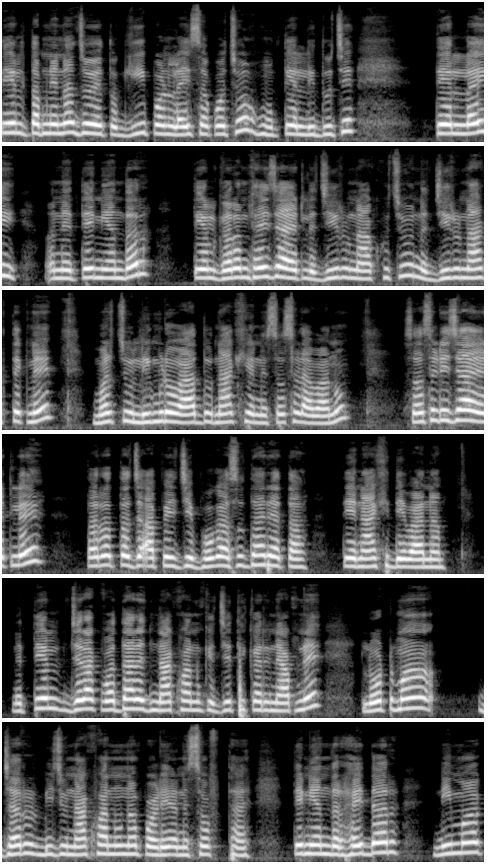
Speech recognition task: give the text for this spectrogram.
તેલ તમને ન જોઈએ તો ઘી પણ લઈ શકો છો. હું તેલ લીધું છે. તેલ લઈ અને તેની અંદર તેલ ગરમ થઈ જાય એટલે જીરું નાખું છું અને જીરું નાખતે ને મરચું, લીમડો, આદું નાખી અને સસડાવવાનું સસડી જાય એટલે તરત જ આપે જે ભોગા સુધાર્યા હતા તે નાખી દેવાના. ને તેલ જરાક વધારે જ નાખવાનું કે જેથી કરીને આપણે લોટમાં જરૂર બીજું નાખવાનું ન પડે અને સોફ્ટ થાય. તેની અંદર હૈદર, નિમક,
